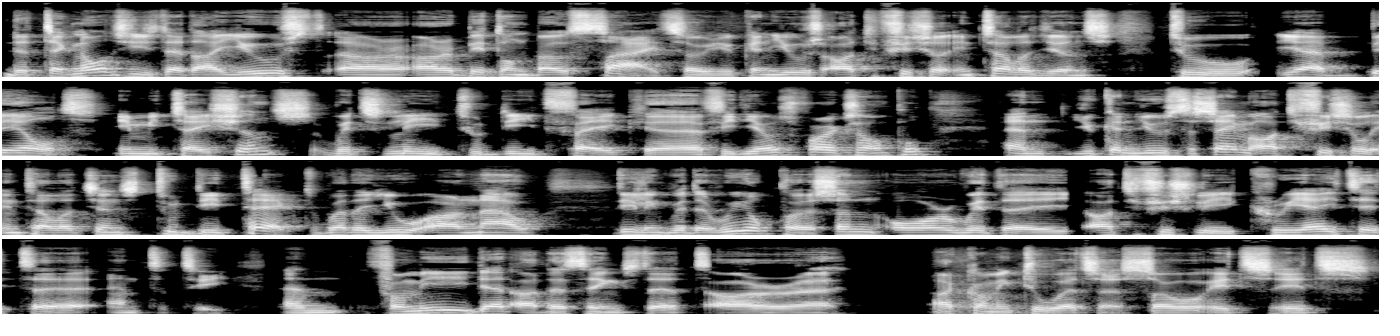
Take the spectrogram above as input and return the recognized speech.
the technologies that are used are, are a bit on both sides. So you can use artificial intelligence to yeah build imitations which lead to deep fake uh, videos for example. And you can use the same artificial intelligence to detect whether you are now dealing with a real person or with a artificially created uh, entity. And for me that are the things that are uh, are coming towards us. So it's it's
